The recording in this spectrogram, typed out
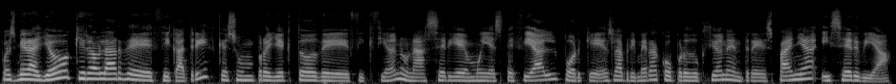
Pues mira, yo quiero hablar de Cicatriz, que es un proyecto de ficción, una serie muy especial porque es la primera coproducción entre España y Serbia.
